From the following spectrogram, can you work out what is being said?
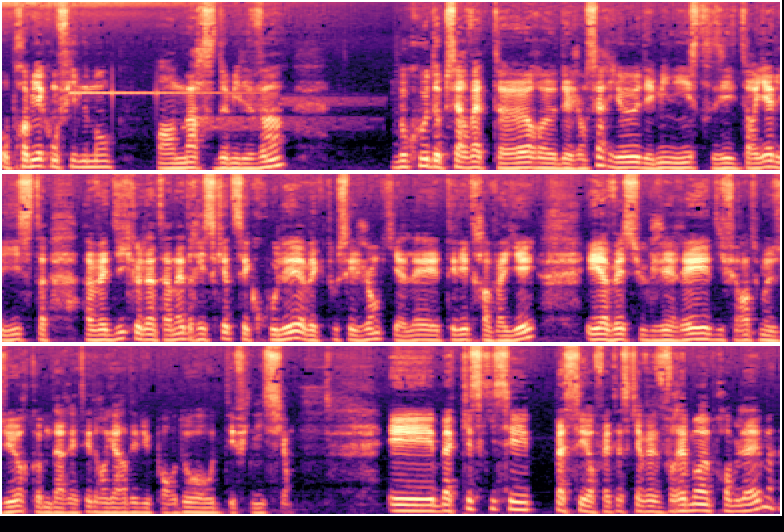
Au premier confinement, en mars 2020, beaucoup d'observateurs, euh, des gens sérieux, des ministres, des éditorialistes avaient dit que l'Internet risquait de s'écrouler avec tous ces gens qui allaient télétravailler et avaient suggéré différentes mesures comme d'arrêter de regarder du porno à haute définition. Et bah, qu'est-ce qui s'est passé en fait? Est-ce qu'il y avait vraiment un problème?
